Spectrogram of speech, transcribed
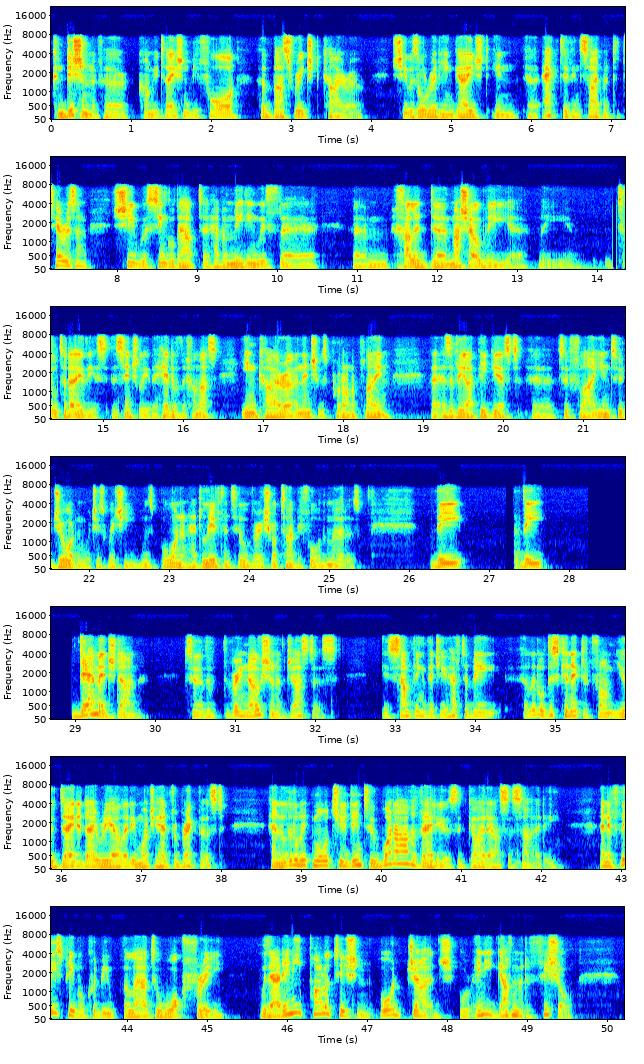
condition of her commutation before her bus reached Cairo. She was already engaged in uh, active incitement to terrorism. She was singled out to have a meeting with uh, um, Khalid uh, Mashal, the, uh, the uh, till today, the, essentially the head of the Hamas, in Cairo, and then she was put on a plane uh, as a VIP guest uh, to fly into Jordan, which is where she was born and had lived until a very short time before the murders. The the damage done to the, the very notion of justice is something that you have to be a little disconnected from your day to day reality and what you had for breakfast, and a little bit more tuned into what are the values that guide our society. And if these people could be allowed to walk free without any politician or judge or any government official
